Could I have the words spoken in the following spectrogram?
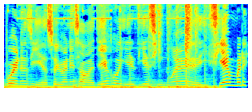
Buenos días, soy Vanessa Vallejo y es 19 de diciembre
